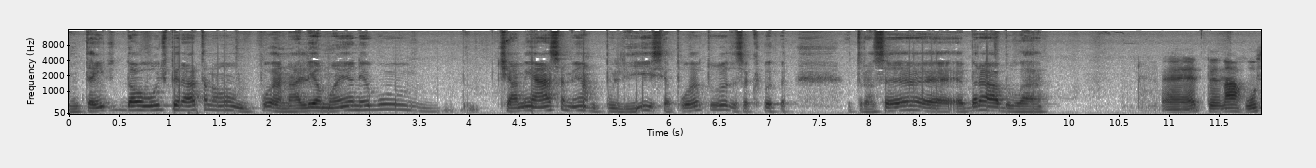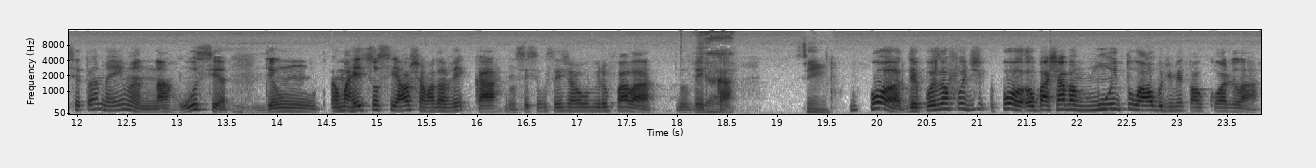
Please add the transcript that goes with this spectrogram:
não tem download pirata não. Porra, na Alemanha, nego te ameaça mesmo, polícia, porra toda, sacou? O troço é, é, é brabo lá. É, na Rússia também, mano. Na Rússia uhum. tem um, é uma rede social chamada VK. Não sei se vocês já ouviram falar do VK. Já. Sim. Pô, depois eu fui. De, pô, eu baixava muito álbum de metalcore lá.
